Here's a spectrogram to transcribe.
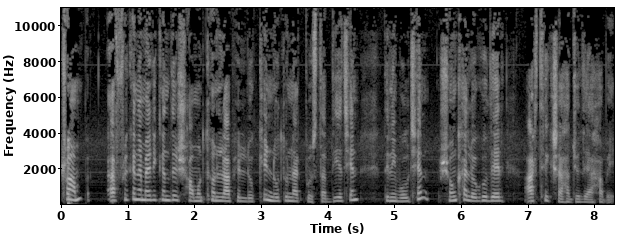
ট্রাম্প আফ্রিকান আমেরিকানদের সমর্থন লাভের লক্ষ্যে নতুন এক প্রস্তাব দিয়েছেন। তিনি বলছেন, সংখ্যালঘুদের আর্থিক সাহায্য দেওয়া হবে।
